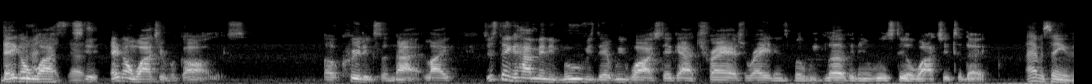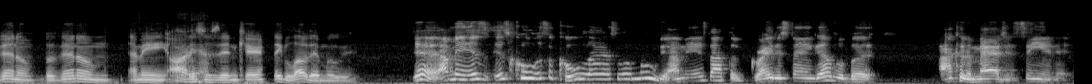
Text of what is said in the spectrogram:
they gonna watch it. They gonna watch it regardless of critics or not. Like, just think of how many movies that we watch that got trash ratings, but we love it and we'll still watch it today. I haven't seen Venom, but Venom, I mean, audiences oh, yeah. didn't care. They love that movie. Yeah, I mean it's it's cool. It's a cool ass little movie. I mean, it's not the greatest thing ever, but I could imagine seeing it.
